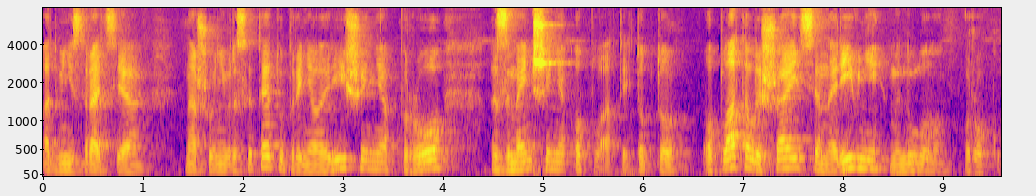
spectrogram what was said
Адміністрація нашого університету прийняла рішення про зменшення оплати. Тобто оплата лишається на рівні минулого року.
